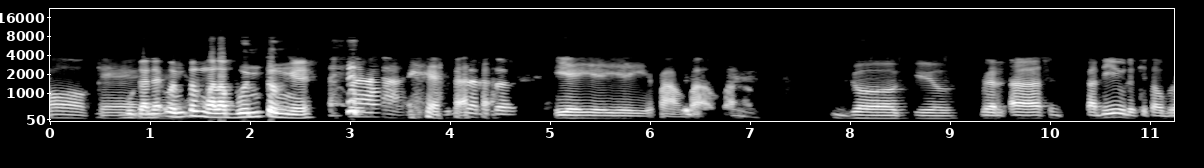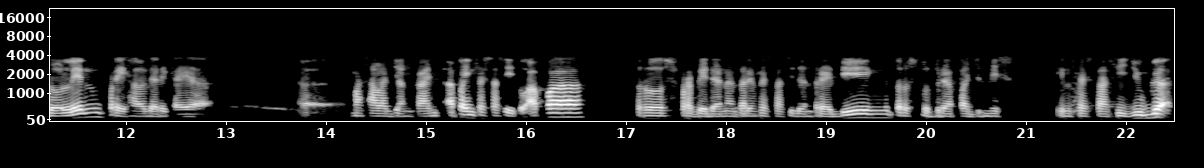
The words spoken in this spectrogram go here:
Oke. Okay. Bukannya untung malah buntung ya. Nah, benar tuh. Iya iya iya iya paham paham paham. Gokil. Ber, uh, tadi udah kita obrolin perihal dari kayak masalah jangka apa investasi itu apa, terus perbedaan antara investasi dan trading, terus beberapa jenis investasi juga,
